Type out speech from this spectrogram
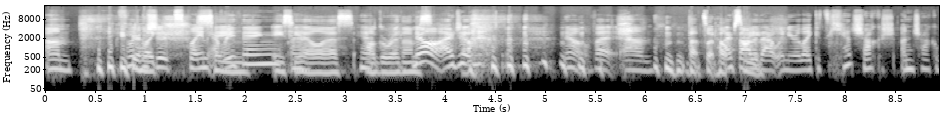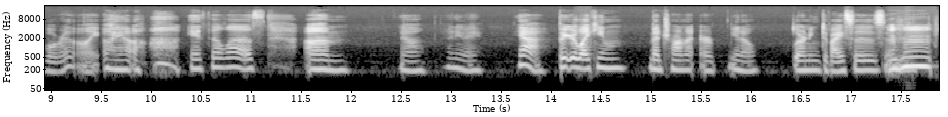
um, I feel like You're like should explain everything. ACLS Uh, yeah. algorithms. No, I just no, but um, That's what helps. I thought me. of that when you were like, it can't shock unshockable rhythm. I'm like, oh yeah, ACLS. Um, no, anyway, yeah. But you're liking Medtronic or you know, learning devices. And Mhm.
